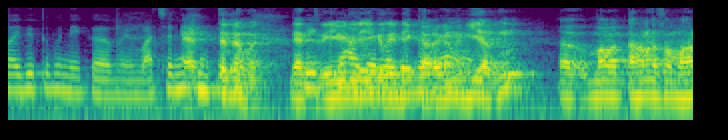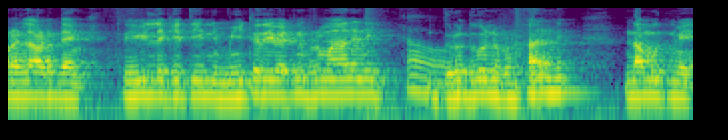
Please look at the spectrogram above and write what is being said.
වෛද්‍යතුමනි? ඒක මේ වචනේ ඇත්තටම. දැන් ත්‍රිවිල් එක ලෙඩේ කරගෙන ගියත් මම තහන සමහර වෙලාවට දැන් ත්‍රිවිල් එකේ තියෙන මීටරේ වැටෙන ප්‍රමාණයනේ. දුර දුවන ප්‍රමාණයනේ. නමුත් මේ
